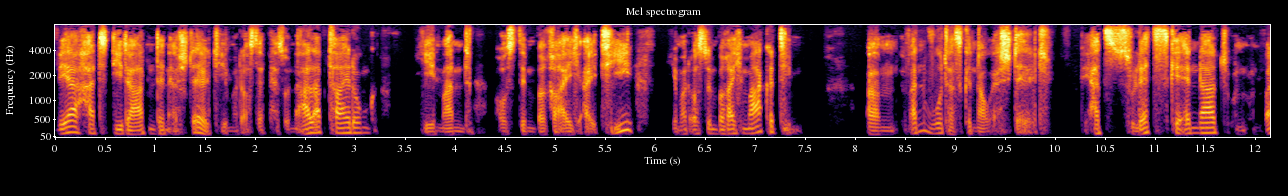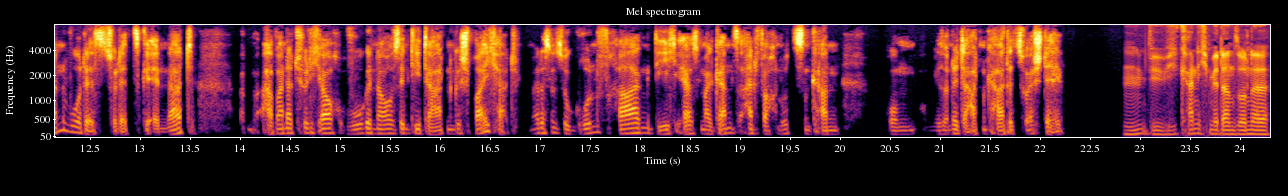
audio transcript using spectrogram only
wer hat die Daten denn erstellt? Jemand aus der Personalabteilung, jemand aus dem Bereich IT, jemand aus dem Bereich Marketing. Ähm, wann wurde das genau erstellt? Wer hat es zuletzt geändert und, und, wann wurde es zuletzt geändert? Aber natürlich auch, wo genau sind die Daten gespeichert? Ja, das sind so Grundfragen, die ich erstmal ganz einfach nutzen kann, um, um mir so eine Datenkarte zu erstellen. Hm, wie, wie kann ich mir dann so eine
